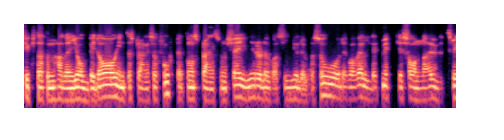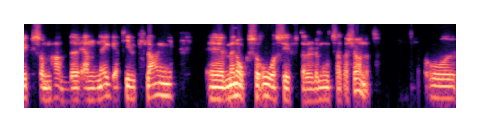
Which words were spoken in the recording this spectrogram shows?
tyckte att de hade en jobbig dag och inte sprang så fort, att de sprang som tjejer och det var si och det var så. Och det var väldigt mycket sådana uttryck som hade en negativ klang, eh, men också åsyftade det motsatta könet. och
